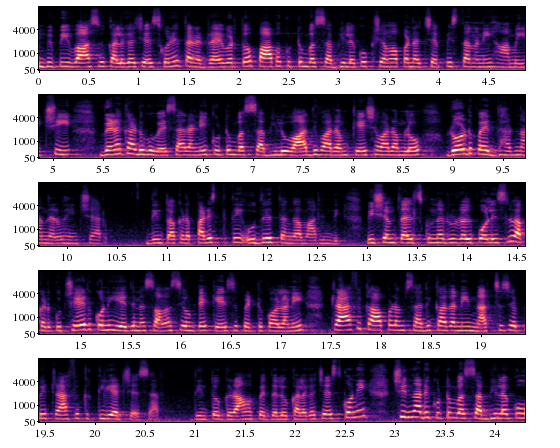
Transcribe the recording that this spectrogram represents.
ఎంపీపీ వాసు కలుగ చేసుకుని తన డ్రైవర్తో పాప కుటుంబ సభ్యులకు క్షమాపణ చెప్పిస్తానని హామీ ఇచ్చి వెనకడుగు వేశారని కుటుంబ సభ్యులు ఆదివారం కేశవారంలో రోడ్డుపై ధర్నా నిర్వహించారు. దీంతో అక్కడ పరిస్థితి ఉద్రిక్తంగా మారింది. విషయం తెలుసుకున్న రూరల్ పోలీసులు అక్కడకు చేరుకొని ఏదైనా సమస్య ఉంటే కేసు పెట్టుకోవాలని ట్రాఫిక్ ఆపడం సరికాదని నచ్చజెప్పి ట్రాఫిక్ క్లియర్ చేశారు. దీంతో గ్రామ పెద్దలు కలగ చేసుకొని చిన్నారి కుటుంబ సభ్యులకు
